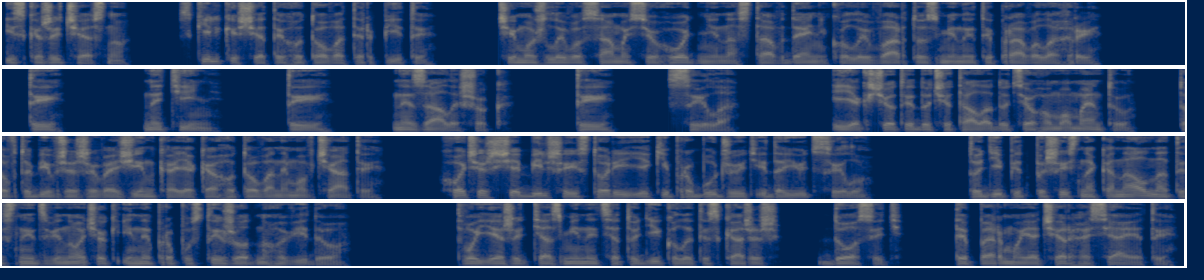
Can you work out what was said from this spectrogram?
І скажи чесно, скільки ще ти готова терпіти, Чи, можливо, саме сьогодні настав день, коли варто змінити правила гри? Ти не тінь, ти не залишок, ти сила. І якщо ти дочитала до цього моменту, то в тобі вже живе жінка, яка готова не мовчати. Хочеш ще більше історій, які пробуджують і дають силу? Тоді підпишись на канал, натисни дзвіночок і не пропусти жодного відео. Твоє життя зміниться тоді, коли ти скажеш «Досить, тепер моя черга сяяти».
